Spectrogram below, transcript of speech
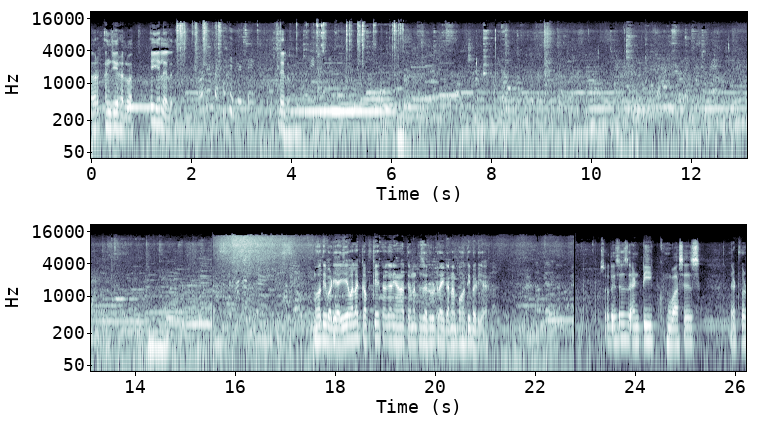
और अंजीर हलवा। ये ये ले लेते ले लो। बहुत ही बढ़िया ये वाला कप केक अगर यहाँ आते हो ना तो ज़रूर ट्राई करना, बहुत ही बढ़िया है। So this is antique vases that were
